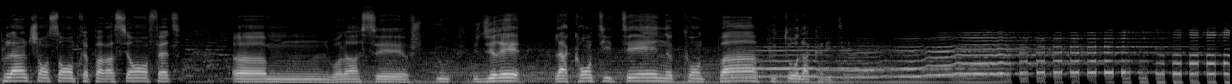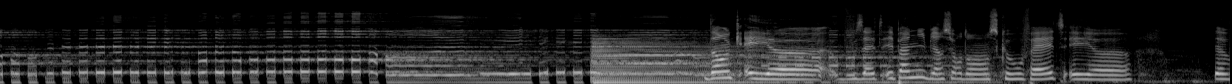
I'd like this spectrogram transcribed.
plein de chansons en préparation en fait. Euh, voilà, c'est, je, je dirais, la quantité ne compte pas, plutôt la qualité. Donc, et euh, vous êtes épanoui bien sûr dans ce que vous faites. Et euh, euh,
